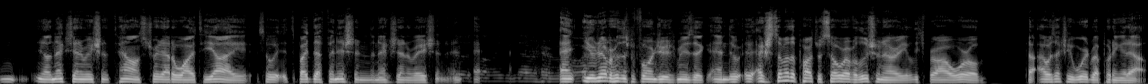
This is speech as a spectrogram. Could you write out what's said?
you know next generation of talent, straight out of YTI. So it's by definition the next generation, and, and you've never heard this before in Jewish music. And there, actually, some of the parts were so revolutionary, at least for our world, that I was actually worried about putting it out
